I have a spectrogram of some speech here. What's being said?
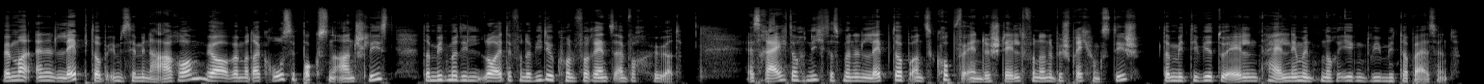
wenn man einen Laptop im Seminarraum, ja, wenn man da große Boxen anschließt, damit man die Leute von der Videokonferenz einfach hört. Es reicht auch nicht, dass man einen Laptop ans Kopfende stellt von einem Besprechungstisch, damit die virtuellen Teilnehmenden noch irgendwie mit dabei sind,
